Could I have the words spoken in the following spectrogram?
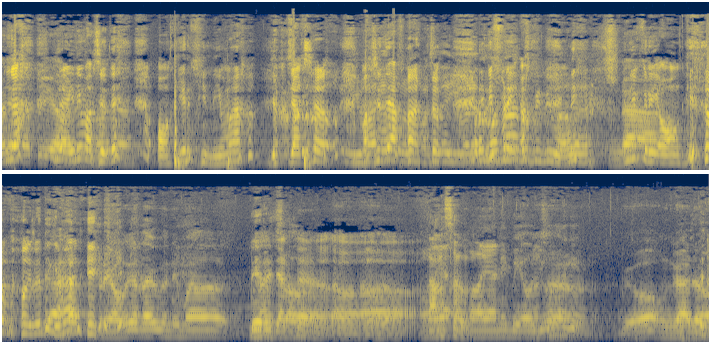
enggak, tapi ya, enggak, ini maksudnya ongkir minimal jaksel. Maksudnya apa tuh? Ini free ini, ini free ongkir maksudnya gimana nih? Beri ongkir tapi minimal Dari jaksel. Oh. Tangsel. melayani BO juga. BO enggak dong.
